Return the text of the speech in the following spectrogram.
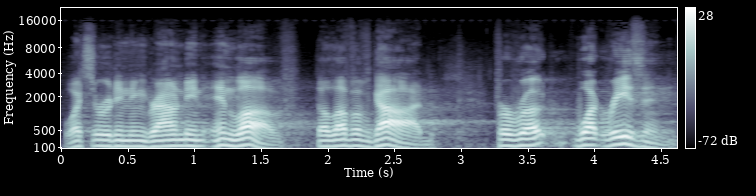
What's rooting and grounding? In love, the love of God. For what reason?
